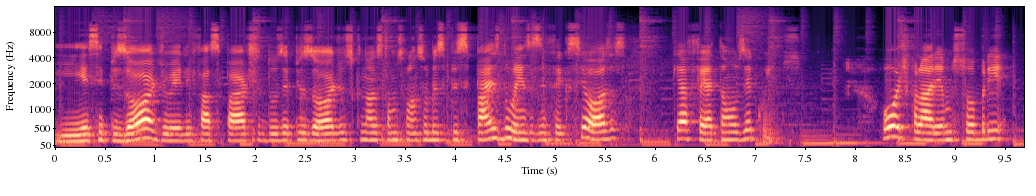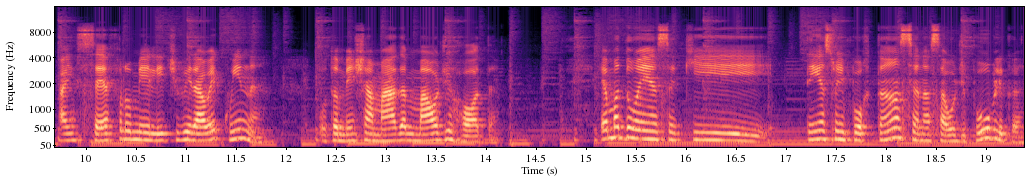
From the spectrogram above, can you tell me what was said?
E esse episódio ele faz parte dos episódios que nós estamos falando sobre as principais doenças infecciosas que afetam os equinos. Hoje falaremos sobre a encefalomielite viral equina, ou também chamada mal de roda. É uma doença que tem a sua importância na saúde pública,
